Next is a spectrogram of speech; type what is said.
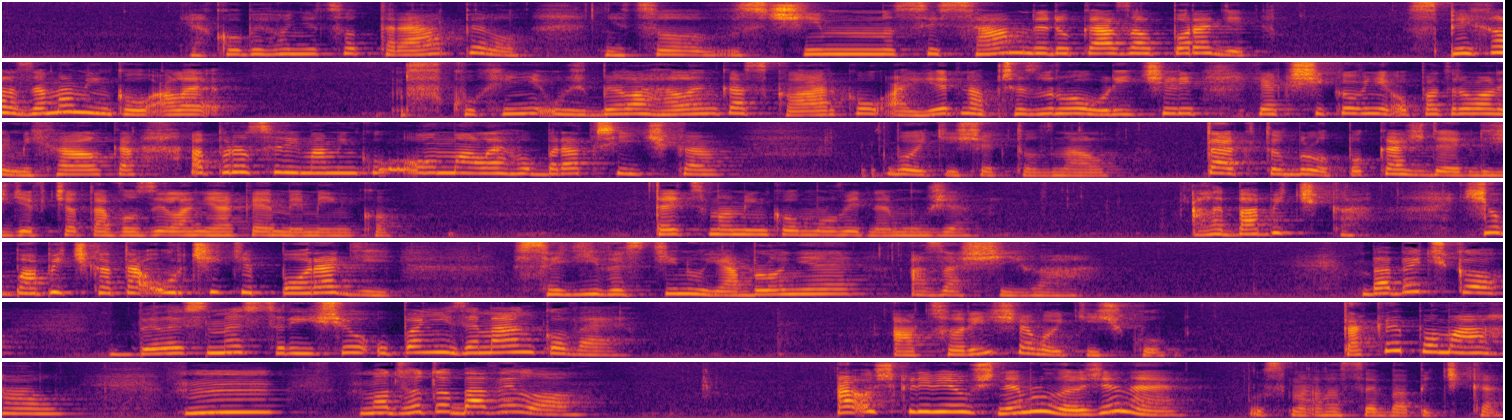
Jako by ho něco trápilo, něco, s čím si sám nedokázal poradit. Spěchal za maminkou, ale v kuchyni už byla Helenka s Klárkou a jedna přes druhou líčili, jak šikovně opatrovali Michálka a prosili maminku o malého bratříčka. Vojtíšek to znal. Tak to bylo pokaždé, když děvčata vozila nějaké miminko. Teď s maminkou mluvit nemůže. Ale babička, jo babička, ta určitě poradí. Sedí ve stínu jabloně a zašívá. Babičko, byli jsme s Ríšou u paní Zemánkové. A co Ríša, Vojtíšku? Také pomáhal. Hm, moc ho to bavilo. A ošklivě už nemluvil, že ne? Usmála se babička.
